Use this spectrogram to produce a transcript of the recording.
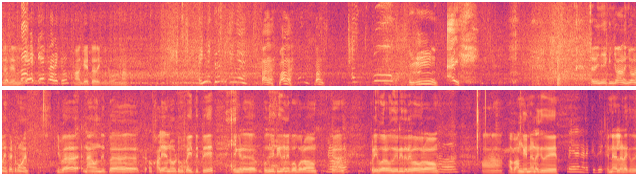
என்ன செய்யணும்? கேட் கேட் வரைக்கும். ஆ கேட் வரைக்கும் கொண்டு என்ன திரும்பிட்டீங்க வாங்க வாங்க வாங்க. ஐ. சரி இங்கே இங்கே வாங்க இங்கே வாங்க கேட்டு போங்க இப்போ நாங்கள் வந்து இப்போ கல்யாண வீட்டுக்கு போய்த்துட்டு எங்களோட புது வீட்டுக்கு தானே போக போகிறோம் குடி போகிற புது வீட்டுக்கு தானே போக போகிறோம் ஆ. அப்போ அங்கே என்ன நடக்குது? வேலை நடக்குது. என்ன வேலை நடக்குது.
